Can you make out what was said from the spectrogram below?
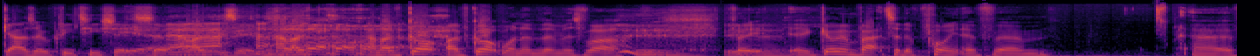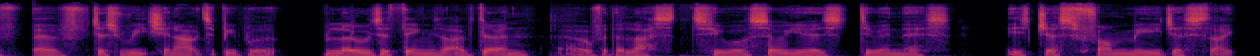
Gaz Oakley t-shirts. So Yeah, I, amazing. and, I've, and I've got I've got one of them as well. But Yeah. uh, going back to the point of um uh, of of just reaching out to people, loads of things that I've done over the last two or so years doing this is just from me just like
